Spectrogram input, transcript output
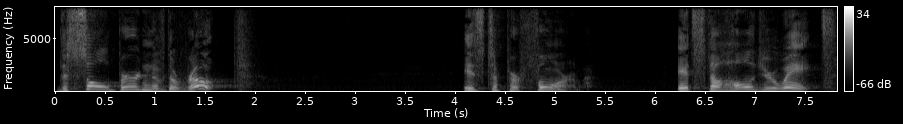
The sole burden of the rope is to perform, it's to hold your weight.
